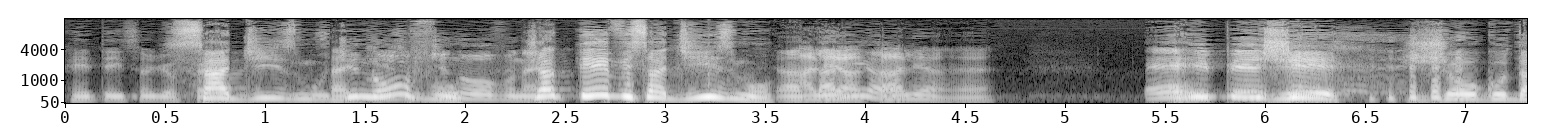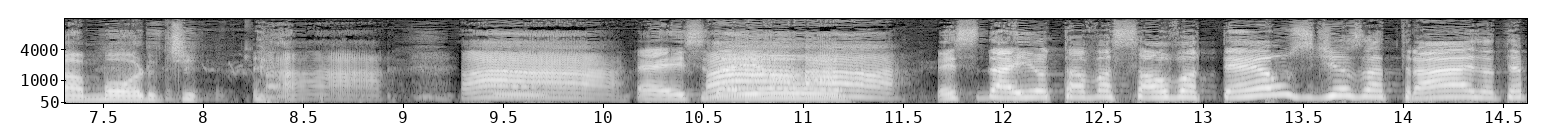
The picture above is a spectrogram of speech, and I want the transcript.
Retenção de oferta. Sadismo, de Sadismo novo. de novo, né? Já teve sadismo. Ah, Ali, ó, ó. tá ali, ó. É. RPG, jogo da morte. Ah, ah, É, esse daí eu. ah! Esse daí eu tava salvo até uns dias atrás, até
